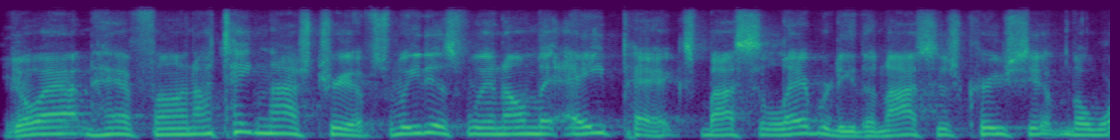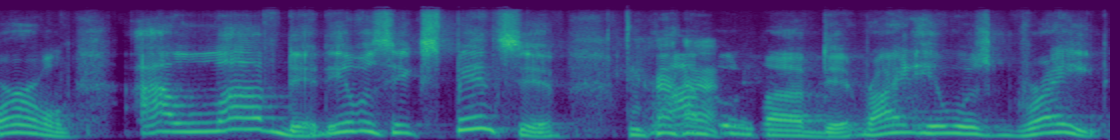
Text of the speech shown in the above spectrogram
Yeah. Go out and have fun. I take nice trips. We just went on the Apex by Celebrity, the nicest cruise ship in the world. I loved it. It was expensive. Robin loved it, right? It was great.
